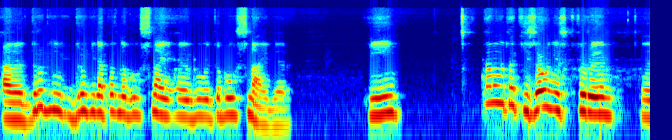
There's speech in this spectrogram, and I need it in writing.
ale drugi, drugi na pewno był Schneider, yy, to był Schneider. I to był taki żołnierz, który yy,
